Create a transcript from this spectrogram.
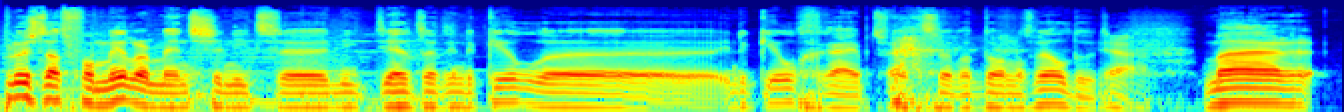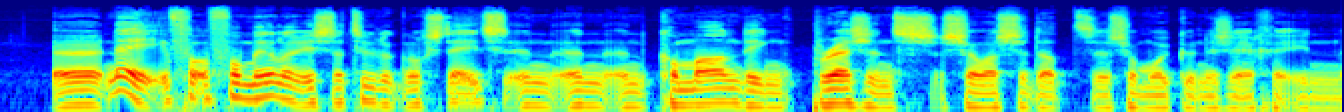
plus dat Van Miller mensen niet, eh, niet de tijd in de keel, eh, in de keel grijpt. Wat, wat Donald wel doet. Ja. Maar nee, Van Miller is natuurlijk nog steeds een, een, een commanding presence, zoals ze dat zo mooi kunnen zeggen in,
